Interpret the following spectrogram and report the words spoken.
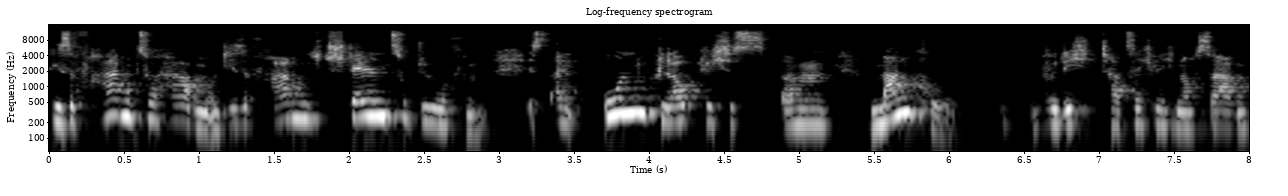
diese Fragen zu haben und diese Fragen nicht stellen zu dürfen, ist ein unglaubliches ähm, Manko würde ich tatsächlich noch sagen,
